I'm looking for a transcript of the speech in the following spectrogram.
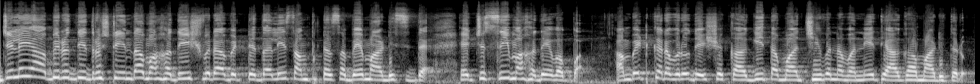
ಜಿಲ್ಲೆಯ ಅಭಿವೃದ್ಧಿ ದೃಷ್ಟಿಯಿಂದ ಮಹದೇಶ್ವರ ಬೆಟ್ಟದಲ್ಲಿ ಸಂಪುಟ ಸಭೆ ಮಾಡಿಸಿದ್ದೆ. ಎಚ್ಎಸ್ಸಿ ಮಹದೇವಪ್ಪ. ಅಂಬೇಡ್ಕರ್ ಅವರು ದೇಶಕ್ಕಾಗಿ ತಮ್ಮ ಜೀವನವನ್ನೇ ತ್ಯಾಗ ಮಾಡಿದರು.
